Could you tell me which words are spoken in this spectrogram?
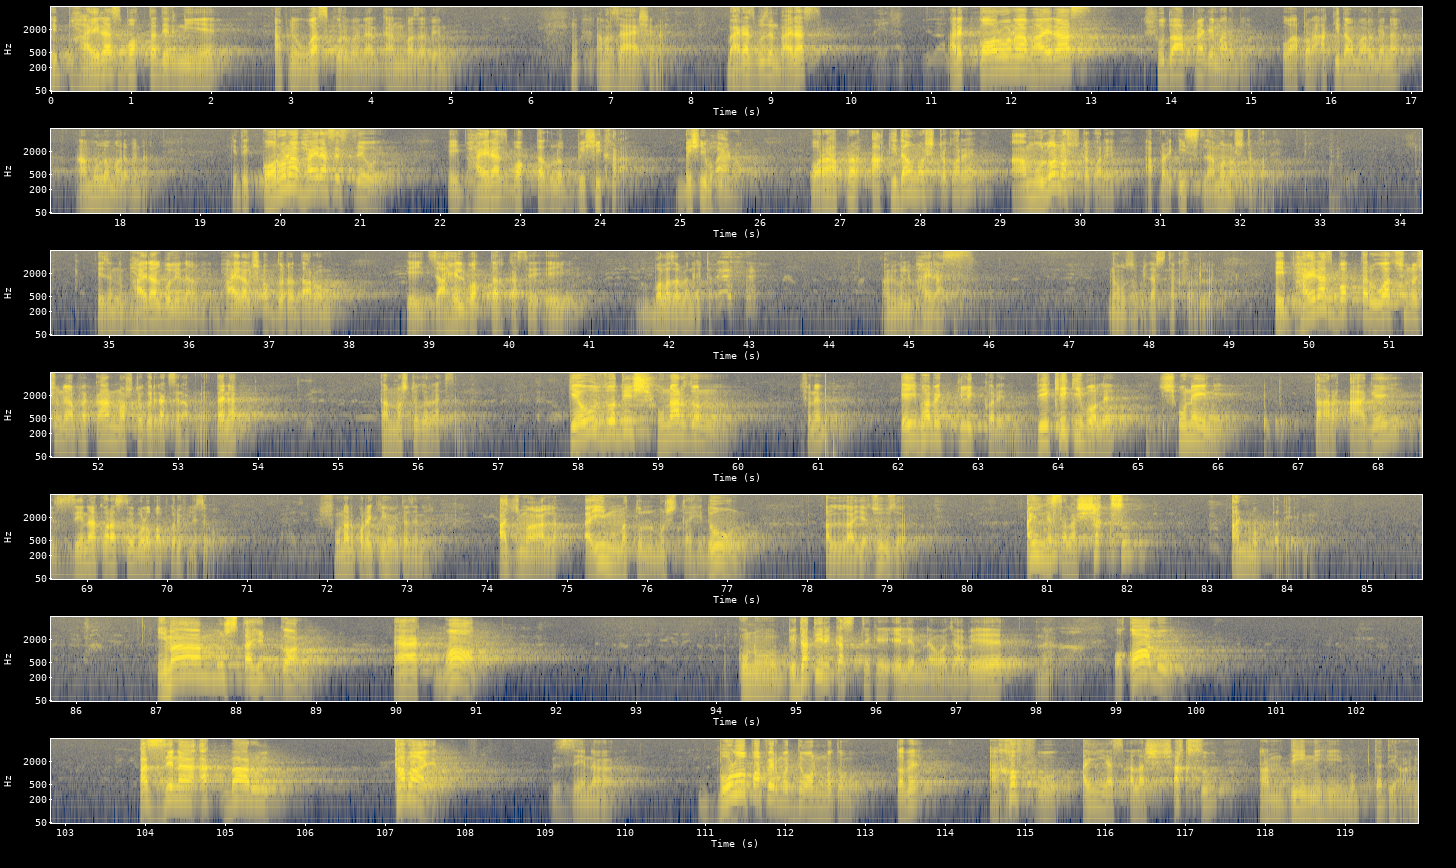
ওই ভাইরাস বক্তাদের নিয়ে আপনি ওয়াজ করবেন আর গান বাজাবেন। আমার যায় আসে না। ভাইরাস বুঝেন, ভাইরাস? আরে করোনা ভাইরাস, শুধু আপনাকে মারবে। ও আপনার আকিদাও মারবে না, আমুলও মারবে না। কিন্তু এই করোনা ভাইরাসের চেয়েও এই ভাইরাস বক্তাগুলো বেশি খারাপ, বেশি ভয়ানক। ওরা আপনার আকিদাও নষ্ট করে আমুলও নষ্ট করে, আপনার ইসলামও নষ্ট করে। এই জন্য ভাইরাল বলি না আমি, ভাইরাল শব্দটা দারুণ। এই জাহেল বক্তার কাছে এই বলা যাবে না এটা। আমি বলি ভাইরাস। আস্তাগফিরুল্লাহ। এই ভাইরাস বক্তার ওয়াজ শুনে শুনে আপনার কান নষ্ট করে রাখছেন আপনি, তাই না? কান নষ্ট করে রাখছেন। কেউ যদি শোনার জন্য, শোনেন, এইভাবে ক্লিক করে, দেখি কি বলে, শুনেই নি, তার আগেই জেনা করার চেয়ে বড় পাপ করে ফেলেছে ও। শোনার পরে কি হবে তা জানা? আজমাল আইম্মাতুল মুস্তাহিদুন আল্লাহ ইয়াজুজার আইয়াসালা শাকসু আন মুক্তাদিন ইমাম মুস্তাহিদগণ একমত। কোন বেদাতির কাছ থেকে এলেম নেওয়া যাবে না। ওকালু আজেনা আকবরুল কাবায়ের। জেনা বড় পাপের মধ্যে অন্যতম। তবে আখফ আইয়াস আলা শাকসু আন দিনিহি মুবতাদিআন।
